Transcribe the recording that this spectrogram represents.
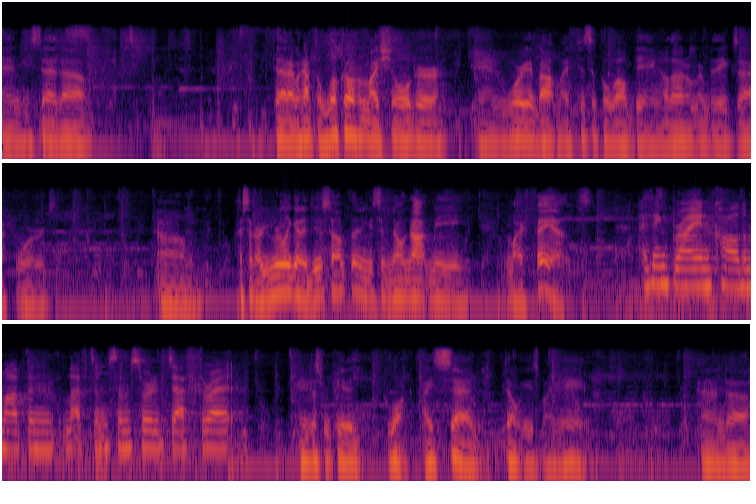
And he said, uh, that I would have to look over my shoulder and worry about my physical well-being, although I don't remember the exact words. Um, I said, are you really going to do something? And he said, no, not me, my fans. I think Brian called him up and left him some sort of death threat. And he just repeated, look, I said don't use my name. And uh,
